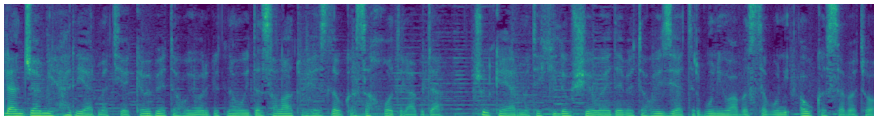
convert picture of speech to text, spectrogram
لە ئەنجامی هەر یارمەتیەک کە ببێتە هۆی وەرگرتنەوەی دەسەڵات و هێز لەو کەسە خۆت لابدە چونکە یارمەتێکی لەو شێوەیە دەبێتە هۆی زیاتربوونی وابەستەبوونی ئەو کەسە بە تۆ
